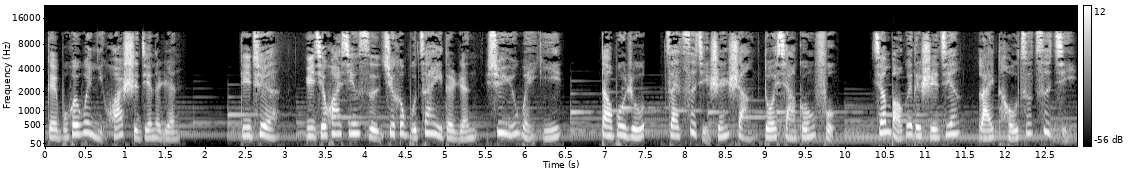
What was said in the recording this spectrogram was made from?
给不会为你花时间的人。的确，与其花心思去和不在意的人虚与委蛇，倒不如在自己身上多下功夫，将宝贵的时间来投资自己，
